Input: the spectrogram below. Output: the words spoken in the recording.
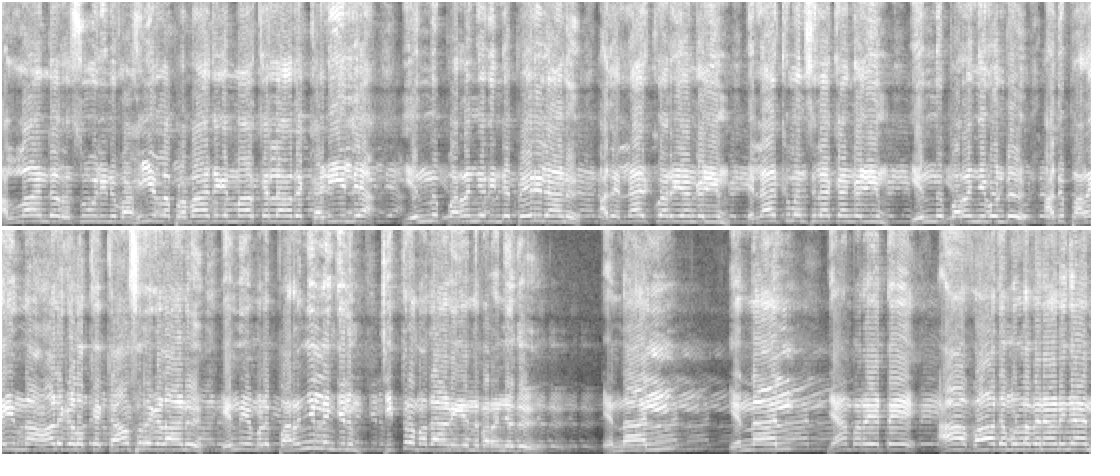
അള്ളാന്റെ റസൂലിന് വഹിയുള്ള പ്രവാചകന്മാർക്കല്ലാതെ കഴിയില്ല എന്ന് പറഞ്ഞതിന്റെ പേരിലാണ് അത് എല്ലാവർക്കും അറിയാൻ കഴിയും എല്ലാവർക്കും മനസ്സിലാക്കാൻ കഴിയും എന്ന് പറഞ്ഞുകൊണ്ട് അത് പറയുന്ന ആളുകളൊക്കെ കാഫറുകളാണ് എന്ന് നമ്മൾ പറഞ്ഞില്ലെങ്കിലും ചിത്രം അതാണ് എന്ന് പറഞ്ഞത്. എന്നാൽ എന്നാൽ ഞാൻ പറയട്ടെ ആ വാദമുള്ളവനാണ് ഞാൻ.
